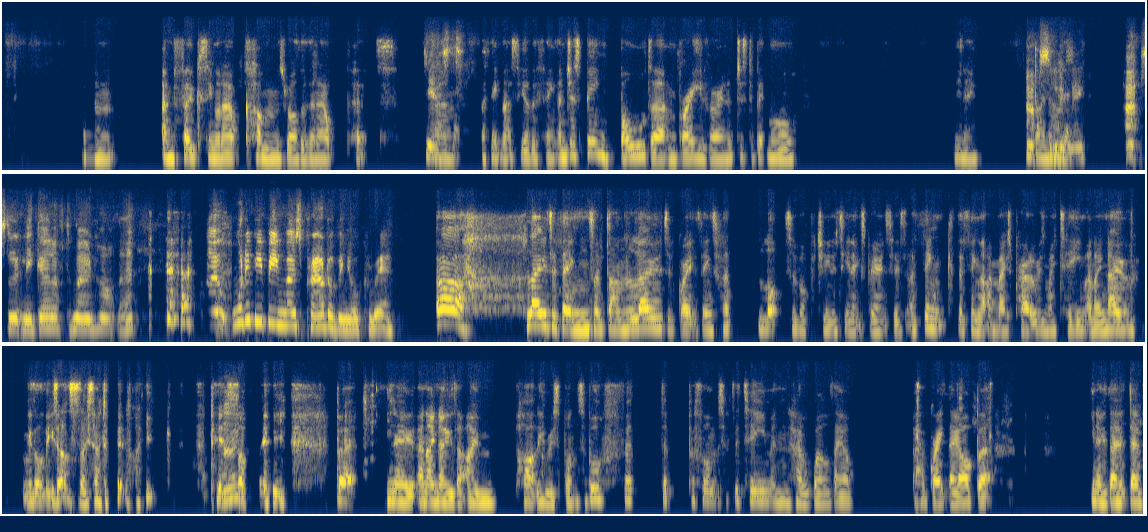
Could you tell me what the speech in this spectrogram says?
um, and focusing on outcomes rather than outputs Yes, Um, I think that's the other thing. And just being bolder and braver and just a bit more, you know, absolutely, absolutely. Girl after my own heart. There. so, what have you been most proud of in your career? oh, loads of things. I've done loads of great things. I've had lots of opportunity and experiences. I think the thing that I'm most proud of is my team. And I know with all these answers, I sound a bit like a bit No. soppy, but you know, and I know that I'm partly responsible for the performance of the team and how well they are, how great they are. But you know, they're they're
